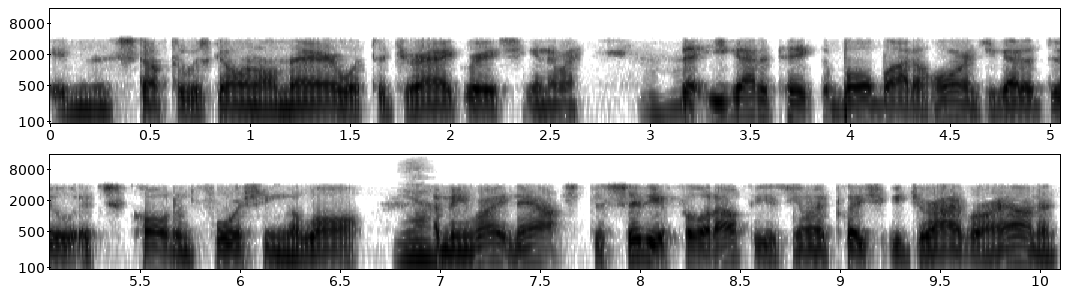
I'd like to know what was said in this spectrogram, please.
and the stuff that was going on there with the drag racing and everything. That you got to take the bull by the horns. You got to do. It's called enforcing the law. Yeah. I mean, right now, the city of Philadelphia is the only place you could drive around and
